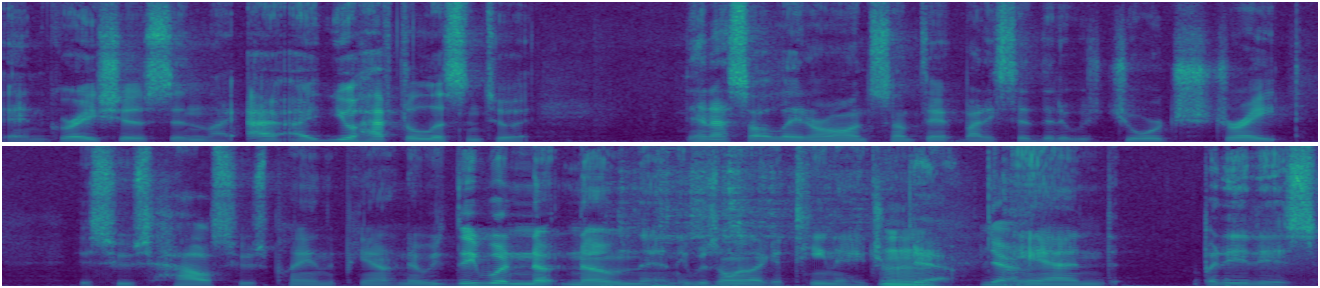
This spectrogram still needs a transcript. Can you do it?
and gracious, and like I, I you'll have to listen to it. Then I saw later on something. Somebody said that it was George Strait, is whose house he was playing the piano. Now, he wouldn't know, known then. He was only like a teenager. Mm. Yeah. Yeah. And but it is,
